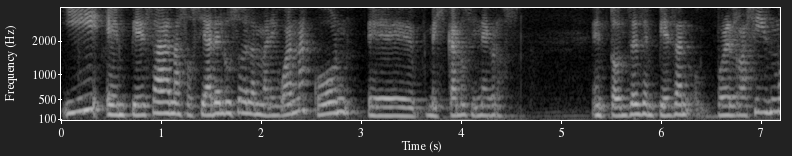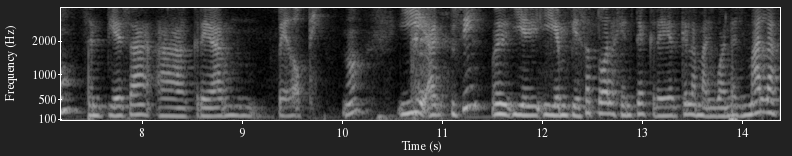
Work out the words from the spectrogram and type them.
y empiezan a asociar el uso de la marihuana con eh, mexicanos y negros. Entonces empiezan, por el racismo, se empieza a crear un pedote, ¿no? Y ah, pues sí, y, y empieza toda la gente a creer que la marihuana es mala,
